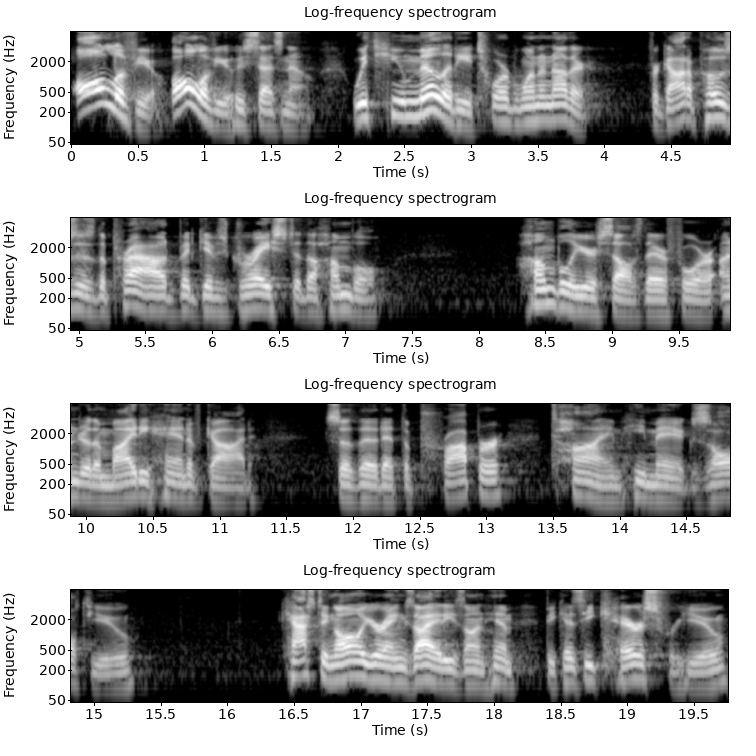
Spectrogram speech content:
all of you, all of you, he says now, with humility toward one another. For God opposes the proud, but gives grace to the humble. Humble yourselves, therefore, under the mighty hand of God, so that at the proper time he may exalt you, casting all your anxieties on him because he cares for you.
